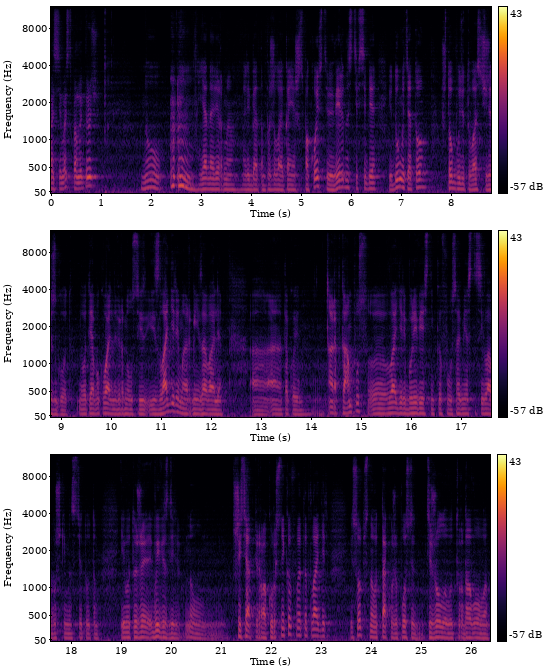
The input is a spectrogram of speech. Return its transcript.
Спасибо, Степан Викторович. Ну, я, наверное, ребятам пожелаю, конечно, спокойствия, уверенности в себе и думать о том, что будет у вас через год. Ну, вот я буквально вернулся из, из лагеря, мы организовали а, а, такой арт-кампус э, в лагере Буревестник КФУ совместно с Елабужским институтом. И вот уже вывезли ну, 60 первокурсников в этот лагерь. И, собственно, вот так уже после тяжелого трудового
